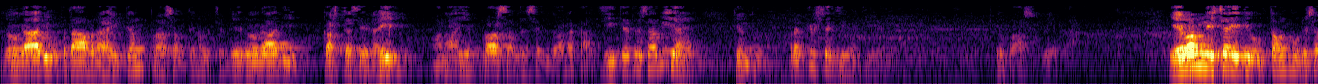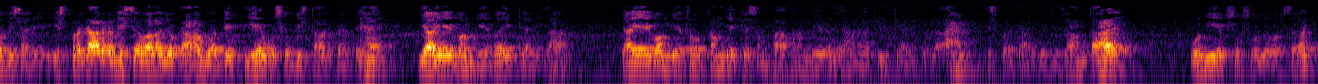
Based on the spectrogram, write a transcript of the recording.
रोगादि उपताप रहित्यम प्र शब्द ने उच्चते रोगादि कष्ट से रहित होना ये प्र शब्द से द्वारा कहा। जीते तो सभी है, किंतु प्रकृष्ट जीवन जिएगा उपास एवं निश्चय यदि उत्तम पुरुष विषय इस प्रकार का निश्चय वाला जो कहा हुआ व्यक्ति है, उसका विस्तार करते हैं, या एवं वेद इत्यादि कहा, या एवं यथोक्तम यज्ञ संपादन वेद जाना इत्यादि बोला। इस प्रकार को जो जानता है, वो भी 116 वर्ष तक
